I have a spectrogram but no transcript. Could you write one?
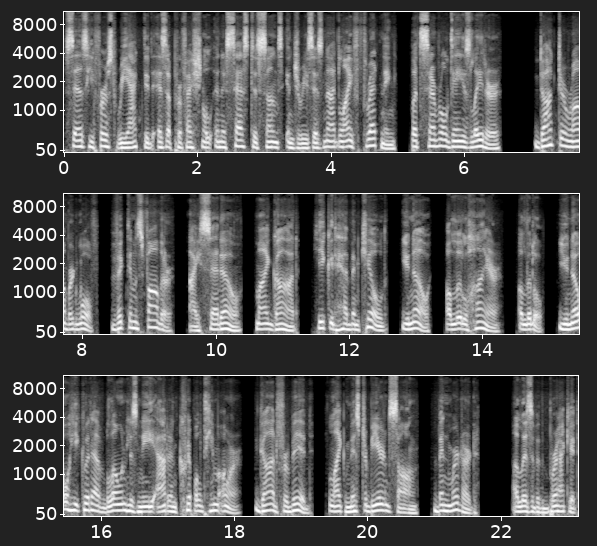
says he first reacted as a professional and assessed his son's injuries as not life-threatening, but several days later, Dr. Robert Wolf, victim's father, I said oh, my god, he could have been killed, you know, a little higher, a little, you know he could have blown his knee out and crippled him or, God forbid, like Mr. Byrdsong, been murdered. Elizabeth Brackett,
